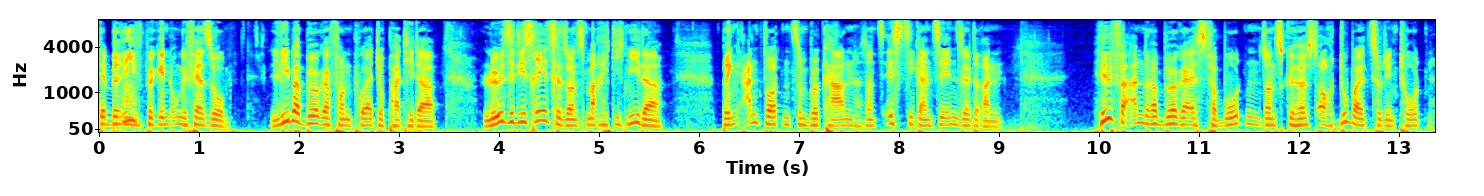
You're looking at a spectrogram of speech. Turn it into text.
Der Brief Ah. beginnt ungefähr so. Lieber Bürger von Puerto Partida, löse dies Rätsel, sonst mache ich dich nieder. Bring Antworten zum Vulkan, sonst ist die ganze Insel dran. Hilfe anderer Bürger ist verboten, sonst gehörst auch du bald zu den Toten.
